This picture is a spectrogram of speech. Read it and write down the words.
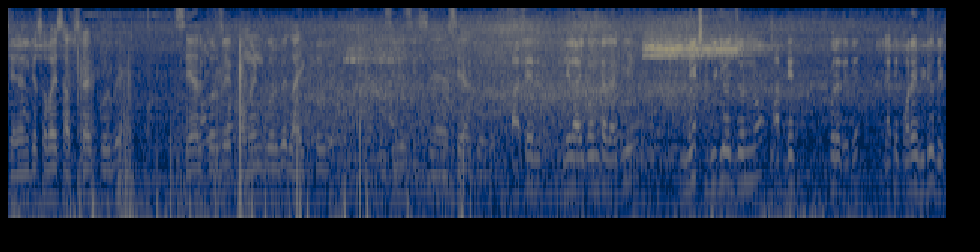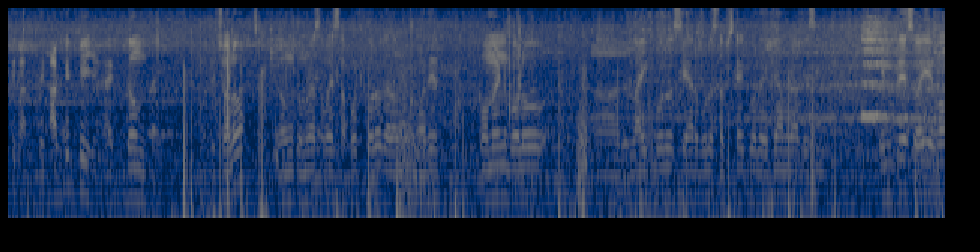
চ্যানেলকে সবাই সাবস্ক্রাইব করবে শেয়ার করবে কমেন্ট করবে লাইক করবে। শেয়ার করবে পাশের বেল আইকনটা লাগিয়ে নেক্সট ভিডিওর জন্য আপডেট করে দেবে, যাতে পরের ভিডিও দেখতে পারো আপডেট পেয়ে যাবে। একদম তাই। তো চলো, এবং তোমরা সবাই সাপোর্ট করো, কারণ তোমাদের কমেন্ট বলো, আর লাইক বলো শেয়ার বলো সাবস্ক্রাইব বলো, এতে আমরা বেশি ইমপ্রেস হই এবং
